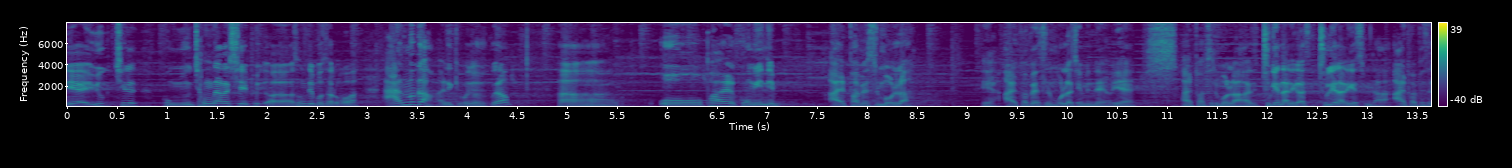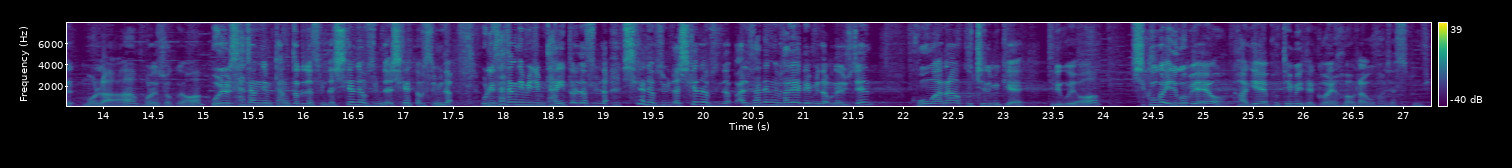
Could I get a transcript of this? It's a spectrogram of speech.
예. 6706 장나라 씨의 표- 어, 성대모사로 안 먹어. 이렇게 보내셨고요. 아, 5802님. 알파벳을 몰라. 예, 알파벳을 몰라 재밌네요. 예, 알파벳을 몰라 두 개 날리가 두 개 날리겠습니다. 알파벳을 몰라 보내주셨고요. 울 사장님 당 떨어졌습니다. 시간이 없습니다. 시간이 없습니다. 우리 사장님이 지금 당이 떨어졌습니다. 시간이 없습니다. 시간이 없습니다. 빨리 사장님 살려야 됩니다. 보내주신 0197님께 드리고요. 식구가 일곱이에요. 가게에 보탬이 될 거예요라고 하셨습니다.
